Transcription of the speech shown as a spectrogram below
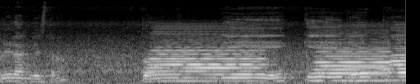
ਅਗਲੀ ਲਾਈਨ ਵੀ ਇਸ ਤਰ੍ਹਾਂ। ਤੁਮਰੀ ਕਿਰਪਾ,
